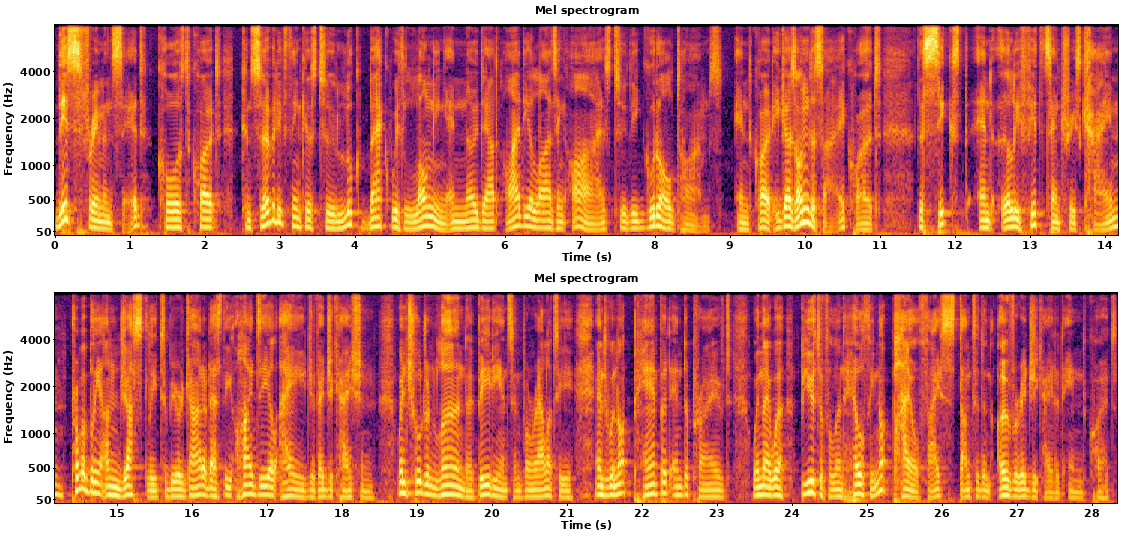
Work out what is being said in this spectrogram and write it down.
This, Freeman said, caused, quote, conservative thinkers to look back with longing and no doubt idealizing eyes to the good old times, end quote. He goes on to say, quote, the 6th and early 5th centuries came, probably unjustly, to be regarded as the ideal age of education, when children learned obedience and morality, and were not pampered and depraved, when they were beautiful and healthy, not pale faced, stunted, and overeducated. End quote.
